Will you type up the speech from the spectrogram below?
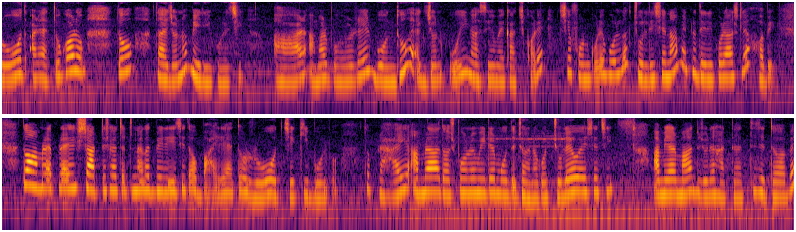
রোদ আর এত গরম, তো তাই জন্য বেরিয়ে পড়েছি। আর আমার বরের বন্ধু একজন ওই নার্সিংহোমে কাজ করে, সে ফোন করে বলল, চল্লিশে নাম, একটু দেরি করে আসলে হবে। তো আমরা প্রায় সাতটা, সাড়ে চারটে নাগাদ বেরিয়েছি। তো বাইরে এত রোদ যে কি বলব? তো প্রায় আমরা দশ পনেরো মিনিটের মধ্যে জয়নগর চলেও এসেছি। আমি আর মা দুজনে হাঁটতে হাঁটতে যেতে হবে।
